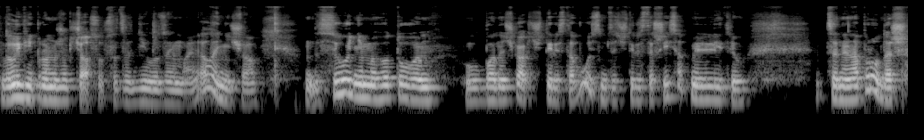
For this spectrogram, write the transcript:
великий проміжок часу все це діло займає, але нічого. Сьогодні ми готуємо у баночках 480-460 мл. Це не на продаж,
